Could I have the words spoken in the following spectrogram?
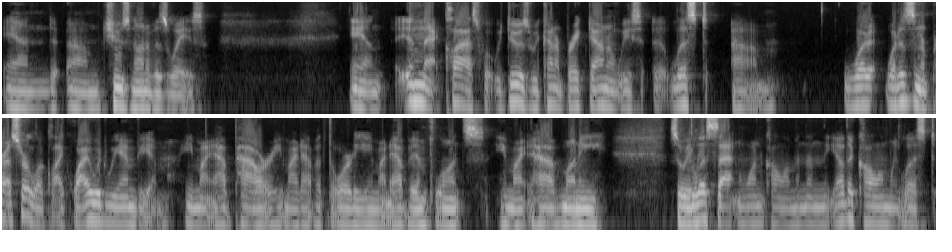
and um, choose none of his ways." And in that class, what we do is we kind of break down and we list um, what what does an oppressor look like? Why would we envy him? He might have power, he might have authority, he might have influence, he might have money. So we list that in one column, and then the other column we list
